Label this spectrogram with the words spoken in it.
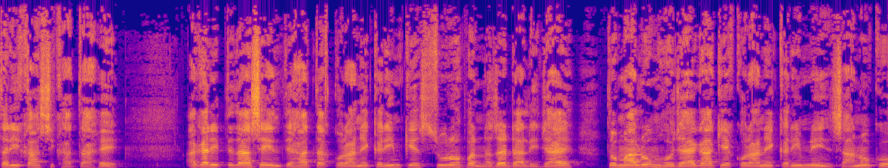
طریقہ سکھاتا ہے۔ اگر ابتدا سے انتہا تک قرآن کریم کے سوروں پر نظر ڈالی جائے تو معلوم ہو جائے گا کہ قرآن کریم نے انسانوں کو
